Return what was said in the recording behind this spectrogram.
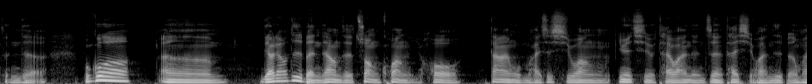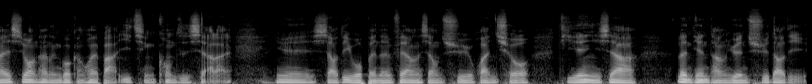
真的。不过，嗯、呃，聊聊日本这样子的状况以后，当然我们还是希望，因为其实台湾人真的太喜欢日本，我们还是希望他能够赶快把疫情控制下来。因为小弟我本人非常想去环球体验一下任天堂园区到底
